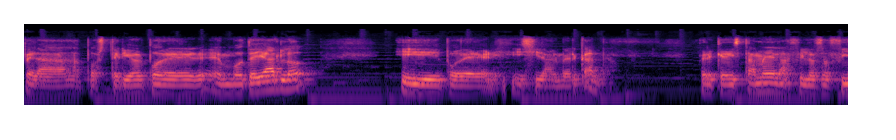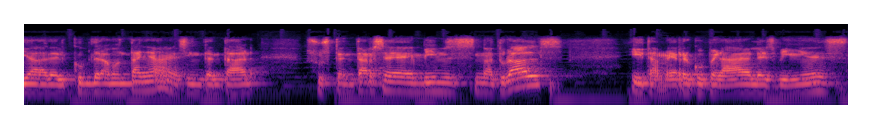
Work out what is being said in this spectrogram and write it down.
per a posterior poder embotellar-lo i poder eixir al mercat. Perquè ells també la filosofia del Cup de la Muntanya és intentar sustentar-se en vins naturals i també recuperar les vinyes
